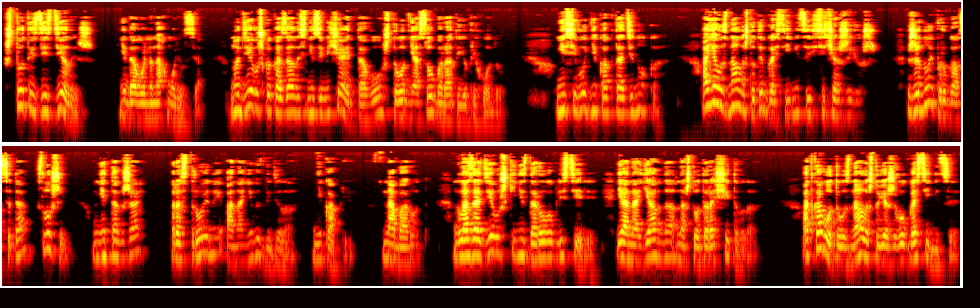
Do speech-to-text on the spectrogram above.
Что ты здесь делаешь? Недовольно нахмурился. Но девушка, казалось, не замечает того, что он не особо рад ее приходу. Мне сегодня как-то одиноко. А я узнала, что ты в гостинице сейчас живешь. Женой поругался, да? Слушай, мне так жаль. Расстроенной она не выглядела. Ни капли. Наоборот. Глаза девушки нездорово блестели, и она явно на что-то рассчитывала. От кого ты узнала, что я живу в гостинице?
